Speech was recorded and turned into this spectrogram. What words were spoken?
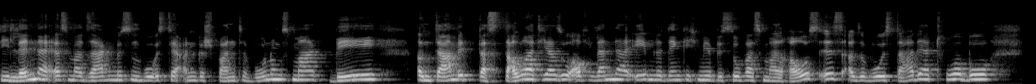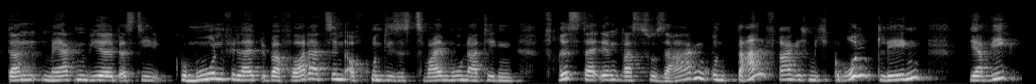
die Länder erstmal sagen müssen, wo ist der angespannte Wohnungsmarkt, B, und damit, das dauert ja so auf Länderebene, denke ich mir, bis sowas mal raus ist. Also wo ist da der Turbo? Dann merken wir, dass die Kommunen vielleicht überfordert sind, aufgrund dieses zweimonatigen Frist da irgendwas zu sagen. Und dann frage ich mich grundlegend, ja, wie,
